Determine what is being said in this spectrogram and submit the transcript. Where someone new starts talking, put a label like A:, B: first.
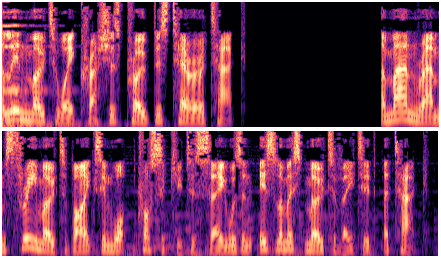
A: Berlin motorway crashes probed as terror attack. A man rams three motorbikes in what prosecutors say was an Islamist-motivated attack.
